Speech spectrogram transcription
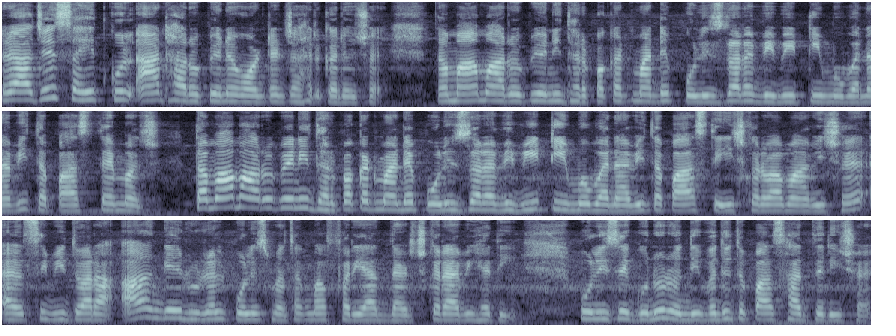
રાજેશ સહિત કુલ આઠ આરોપીઓને વોન્ટેડ જાહેર કર્યો છે. તમામ આરોપીઓની ધરપકડ માટે પોલીસ દ્વારા વિવિધ ટીમો બનાવી તપાસ તેમજ તમામ આરોપીઓની ધરપકડ માટે પોલીસ દ્વારા વિવિધ ટીમો બનાવી તપાસ તેજ કરવામાં આવી છે. એલસીબી દ્વારા આ અંગે રૂરલ પોલીસ મથકમાં ફરિયાદ દર્જ કરાવી હતી. પોલીસે ગુનો નોંધી વધુ તપાસ હાથ ધરી છે.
